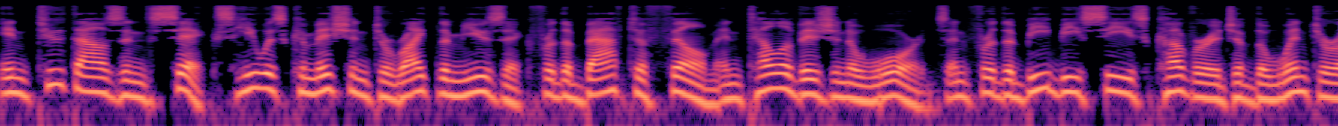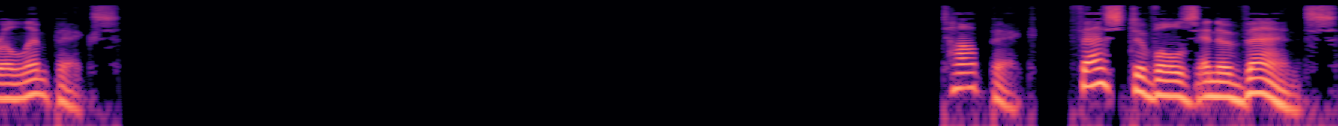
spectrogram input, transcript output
In 2006 he was commissioned to write the music for the BAFTA Film and Television Awards and for the BBC's coverage of the Winter Olympics. Festivals and events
